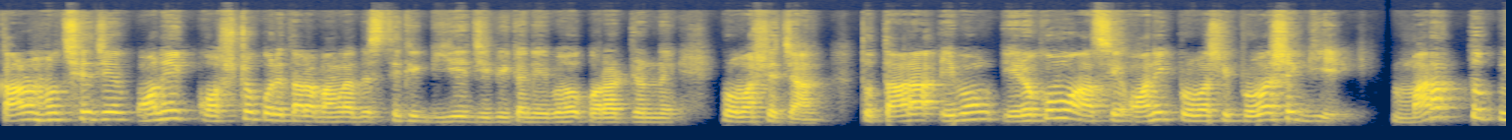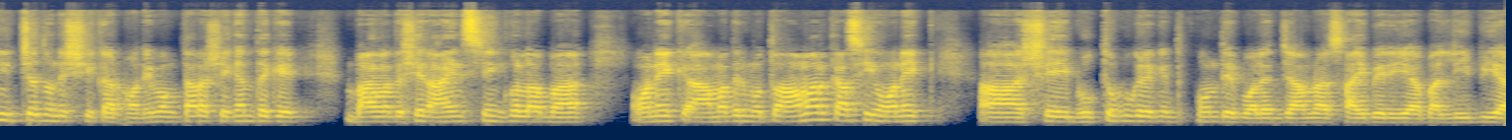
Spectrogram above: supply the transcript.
কারণ হচ্ছে যে অনেক কষ্ট করে তারা বাংলাদেশ থেকে গিয়ে জীবিকা নির্বাহ করার জন্য প্রবাসে যান। তো তারা এবং এরকমও আছে অনেক প্রবাসী প্রবাসে গিয়ে মারাত্মক নির্যাতনের শিকার হন এবং তারা সেখান থেকে বাংলাদেশের আইন শৃঙ্খলা বা অনেক আমাদের মতো আমার কাছেই অনেক সেই ভুক্তভোগীরা কিন্তু ফোন দিয়ে বলেন যে আমরা সাইবেরিয়া বা লিবিয়া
